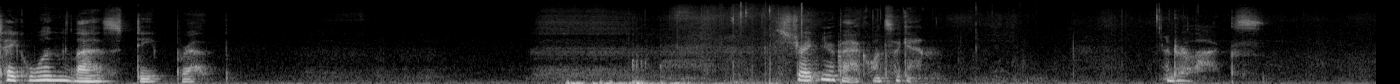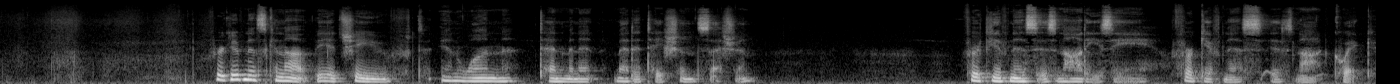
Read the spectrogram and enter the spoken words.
Take one last deep breath. Straighten your back once again and relax. Forgiveness cannot be achieved in one 10 minute meditation session. Forgiveness is not easy. Forgiveness is not quick.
